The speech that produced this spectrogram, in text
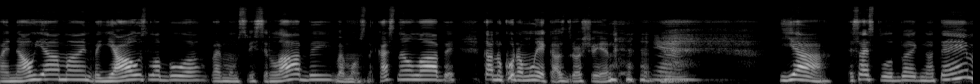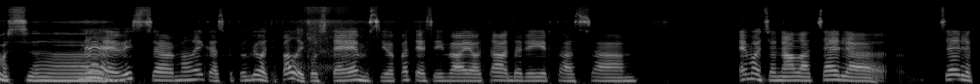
vai nav jāmaina, vai jāuzlabo, vai mums viss ir labi, vai mums nekas nav labi. Kā nu kuram liekas, droši vien. Jā. Jā, es aizplūdu baigi no tēmas. Uh, Nē, viss, man liekas, ka tu ļoti paliki uz tēmas, jo patiesībā jau tāda arī ir tās um, emocionālā ceļa, ceļa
